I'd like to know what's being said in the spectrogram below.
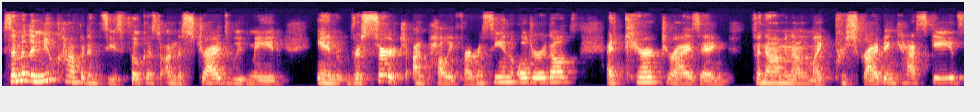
Some of the new competencies focused on the strides we've made in research on polypharmacy in older adults at characterizing phenomenon like prescribing cascades,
